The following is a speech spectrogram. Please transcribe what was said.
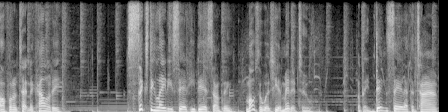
off on a technicality, 60 ladies said he did something, most of which he admitted to, but they didn't say it at the time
